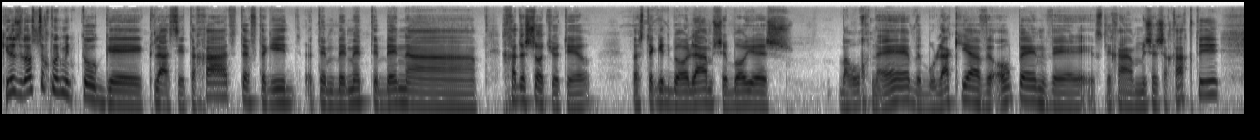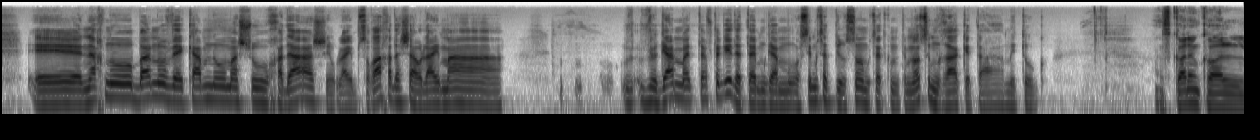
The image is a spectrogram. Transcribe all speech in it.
כאילו זה לא סוכנות מיתוג אה, קלאסית. אחת, תכף תגיד, אתם באמת בין החדשות יותר, ואז תגיד בעולם שבו יש ברוך נאה ובולקיה ואופן וסליחה מי ששכחתי אה, אנחנו באנו והקמנו משהו חדש אולי בשורה חדשה אולי מה וגם תכף תגיד אתם גם עושים קצת פרסום קצת אתם לא עושים רק את המיתוג. אז קודם כל,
